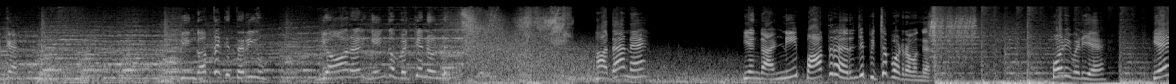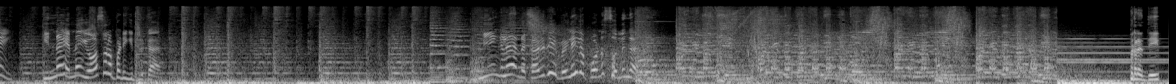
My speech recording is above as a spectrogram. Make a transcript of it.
இருக்க எங்க அத்தைக்கு தெரியும் யார எங்க வைக்கணும்னு. அதானே? எங்க அண்ணி பாத்திரம் எரிஞ்சு பிச்சை போடுறவங்க. போடி வெளியே. ஏய் இன்னும் என்ன யோசனை பண்ணிக்கிட்டு இருக்க? நீங்களே அந்த கழுதையை வெளியில போன்னு சொல்லுங்க. பிரதீப்.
